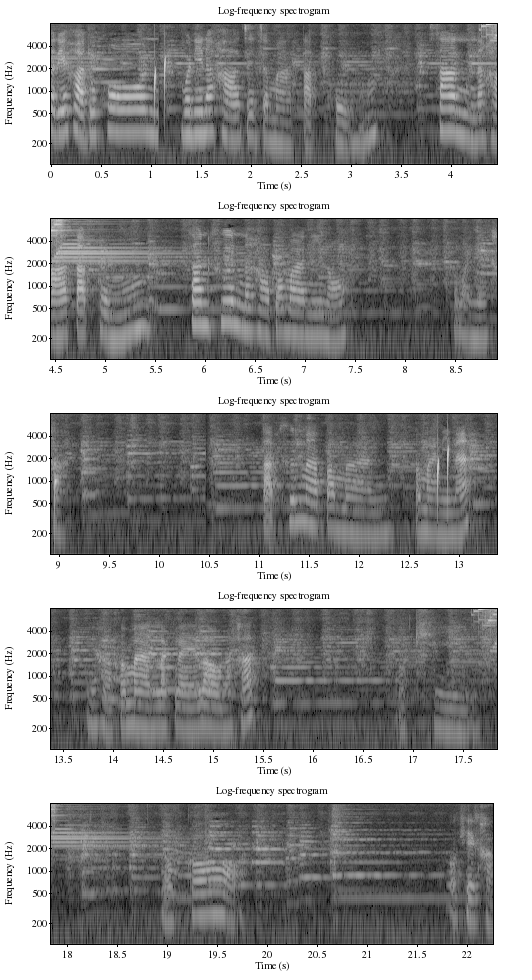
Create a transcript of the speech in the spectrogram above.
วัสดีค่ะทุกคน วันนี้นะคะเจนจะมาตัดผมสั้นนะคะ ตัดผมสั้นขึ้นนะคะ ประมาณนี้เนาะประมาณนี้ค่ะ ตัดขึ้นมาประมาณประมาณนี้นะนี่ค่ะ ประมาณรักแร้เรานะคะโอเค แล้วก็โอเคค่ะ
